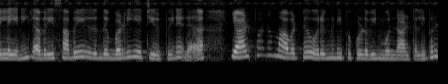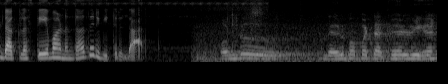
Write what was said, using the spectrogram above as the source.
இல்லையெனில் அவரை சபையிலிருந்து வெளியேற்றியிருப்பேன் என யாழ்ப்பாணம் மாவட்ட ஒருங்கிணைப்பு குழுவின் முன்னாள் தலைவர் டக்ளஸ் தேவானந்தா தெரிவித்திருந்தார். ஒன்று இந்த எழுப்பப்பட்ட கேள்விகள்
